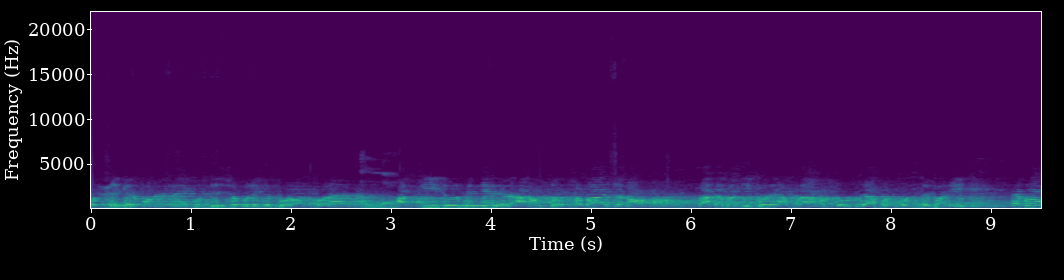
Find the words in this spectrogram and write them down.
প্রত্যেকের মনের ন্যাক উদ্দেশ্যগুলিকে পূরণ করেন। আর ঈদ উল ফিতরের আনন্দ সবাই যেন ভাগাভাগি করে আমরা আনন্দ উদযাপন করতে পারি এবং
